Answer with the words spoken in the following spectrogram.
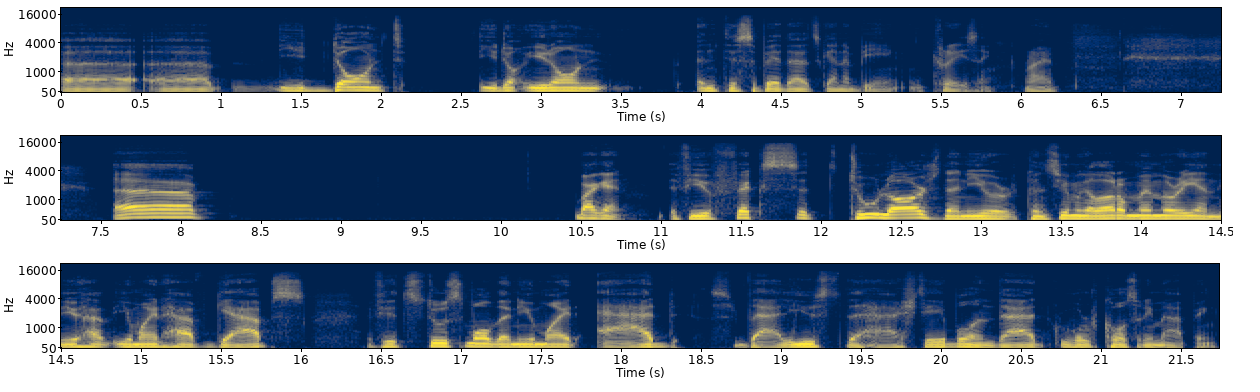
uh uh you don't you don't you don't anticipate that it's to be increasing, right? Uh, but again, if you fix it too large, then you're consuming a lot of memory, and you have you might have gaps. If it's too small, then you might add values to the hash table, and that will cause remapping.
